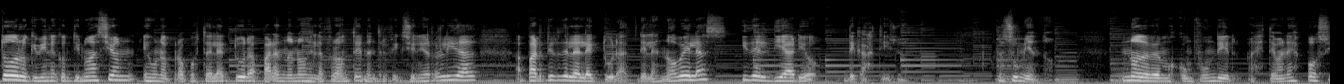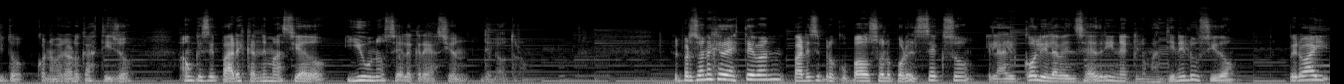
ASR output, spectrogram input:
Todo lo que viene a continuación es una propuesta de lectura parándonos en la frontera entre ficción y realidad a partir de la lectura de las novelas y del diario de Castillo. Resumiendo, no debemos confundir a Esteban Espósito con Abelardo Castillo, aunque se parezcan demasiado y uno sea la creación del otro. El personaje de Esteban parece preocupado solo por el sexo, el alcohol y la benzedrina que lo mantiene lúcido, pero hay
